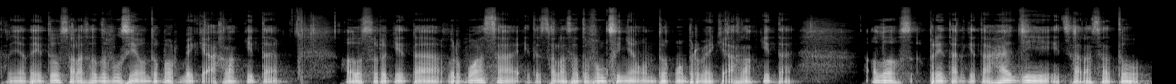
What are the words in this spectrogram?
Ternyata itu salah satu fungsinya untuk memperbaiki akhlak kita. Allah suruh kita berpuasa itu salah satu fungsinya untuk memperbaiki akhlak kita Allah perintah kita haji salah satu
